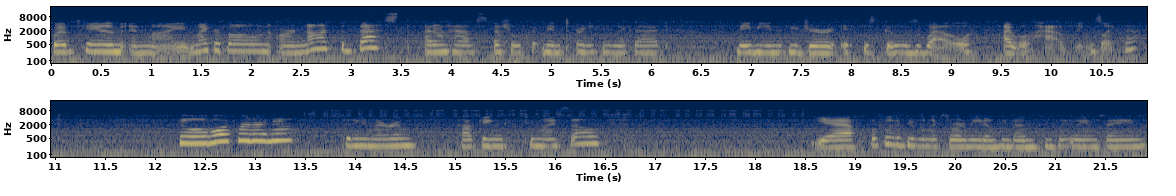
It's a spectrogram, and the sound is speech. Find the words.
webcam and my microphone are not the best. I don't have special equipment or anything like that. Maybe in the future, if this goes well, I will have things like that. Feel a little awkward right now, sitting in my room, talking to myself. Yeah, hopefully the people next door to me don't think I'm completely insane.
